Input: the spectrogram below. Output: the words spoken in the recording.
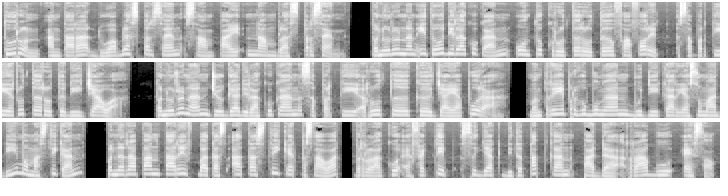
turun antara 12 persen sampai 16 persen. Penurunan itu dilakukan untuk rute-rute favorit seperti rute-rute di Jawa. Penurunan juga dilakukan seperti rute ke Jayapura. Menteri Perhubungan Budi Karya Sumadi memastikan penerapan tarif batas atas tiket pesawat berlaku efektif sejak ditetapkan pada Rabu esok.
